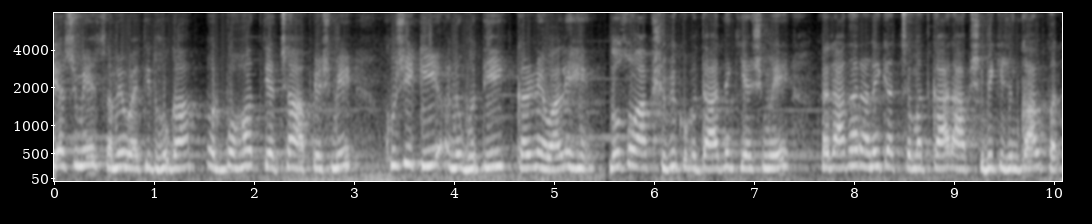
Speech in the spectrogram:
यश में समय व्यतीत होगा और बहुत ही अच्छा आप यश में खुशी की अनुभूति करने वाले हैं। दोस्तों, आप सभी को बता दें कि यश में राधा रानी का चमत्कार आप सभी के जुनकाल पर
